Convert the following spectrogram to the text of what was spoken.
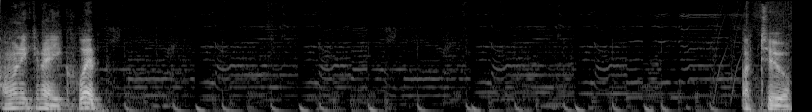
How many can I equip? A two.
